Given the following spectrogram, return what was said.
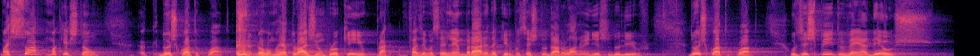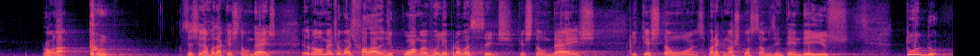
mas só uma questão. 244. Nós vamos retroagir um pouquinho para fazer vocês lembrarem daquilo que vocês estudaram lá no início do livro. 244. Os espíritos vêm a Deus. Vamos lá. Vocês se lembram da questão 10? Eu normalmente eu gosto de falar de coma, eu vou ler para vocês. Questão 10 e questão 11, para que nós possamos entender isso. Tudo,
